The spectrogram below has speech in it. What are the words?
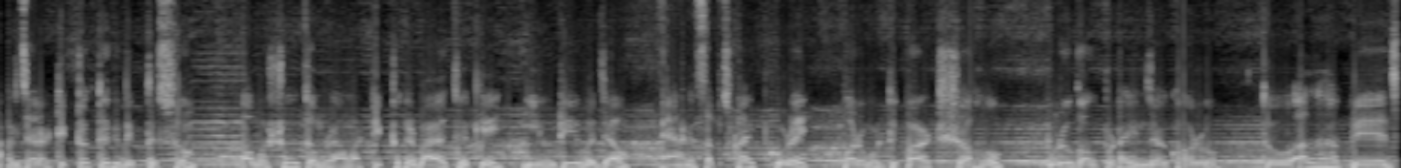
আর যারা টিকটক থেকে দেখতেছো, অবশ্যই তোমরা আমার টিকটকের বায়ো থেকে ইউটিউবে যাও অ্যান্ড সাবস্ক্রাইব করে পরবর্তী পার্ট সহ পুরো গল্পটা এনজয় করো। তো আল্লাহ হাফেজ।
